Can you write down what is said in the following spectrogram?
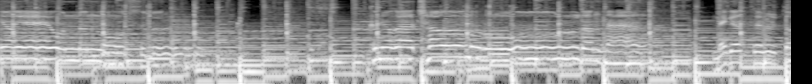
그녀의 웃는 모습을 그녀가 처음으로 울던 날 내 곁을 떠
